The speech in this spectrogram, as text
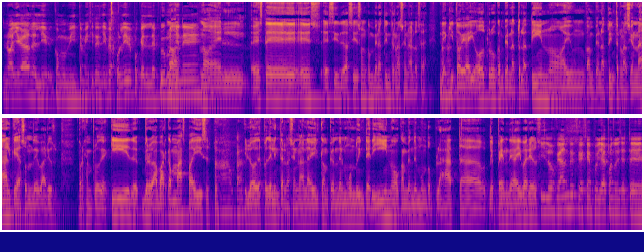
no a llegar del libre, como me dijiste, me dijiste libre por libre, porque el de Puma no, tiene... no, el, este es, es así, es un campeonato internacional, o sea, de aquí todavía hay otro campeonato latino, hay un campeonato internacional que ya son de varios, por ejemplo, de aquí, de- pero abarca más países. pues. Ah. Y luego después del internacional hay el campeón del mundo interino, campeón del mundo plata, depende, hay varios. Y los grandes, por ejemplo, ya cuando dice este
